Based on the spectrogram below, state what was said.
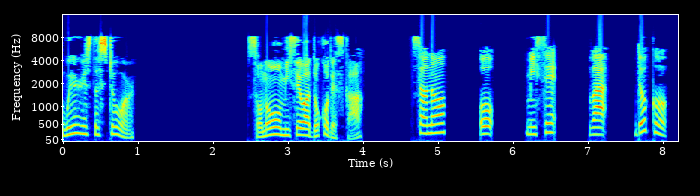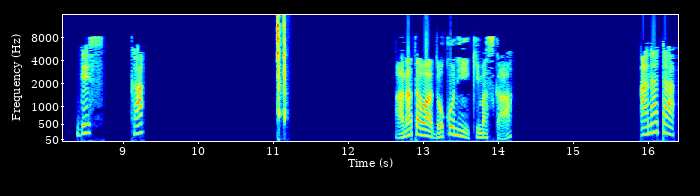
？Where is the store? そのお店はどこですか？そのお店はどこですか？あなたはどこに行きますか？あなた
